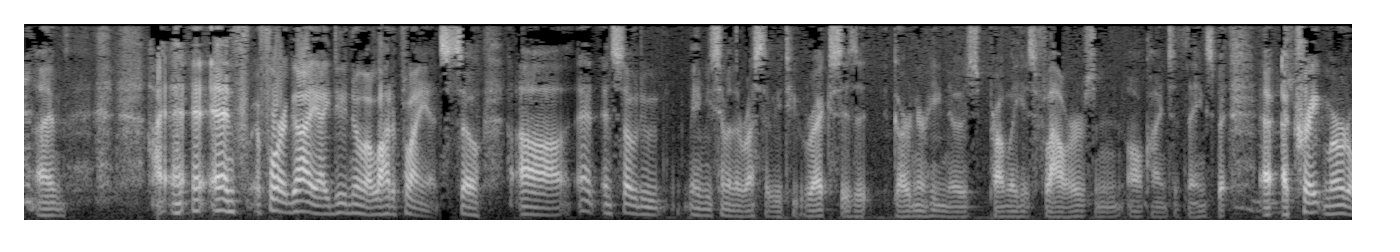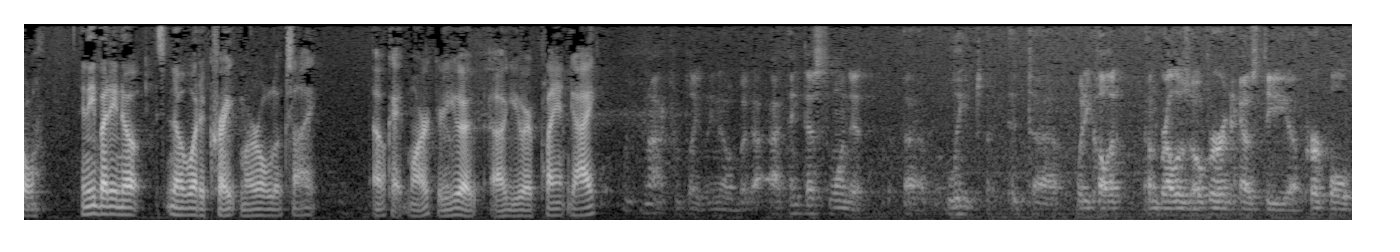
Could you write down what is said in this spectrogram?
I'm I, and for a guy, I do know a lot of plants. So, uh, and, and so do maybe some of the rest of you too. Rex is a gardener. He knows probably his flowers and all kinds of things. But a, a crepe myrtle. Anybody know know what a crepe myrtle looks like? Okay, Mark, are you a are you a plant guy? Not completely, no, but I think that's the one that uh, leaves, it, uh, what do you call it, umbrellas over and has the uh, purple,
